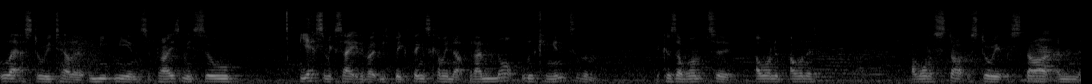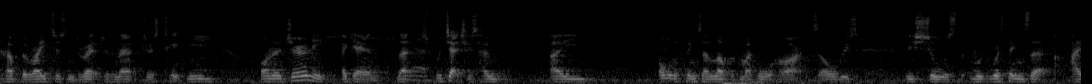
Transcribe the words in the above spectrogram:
let a storyteller meet me and surprise me. So, yes, I'm excited about these big things coming up, but I'm not looking into them because I want to. I want to. I want to. I want to start the story at the start Yeah. and have the writers and directors and actors take me on a journey again. That Yeah. which actually is how I all the things I love with my whole heart. All these these shows were, were things that I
